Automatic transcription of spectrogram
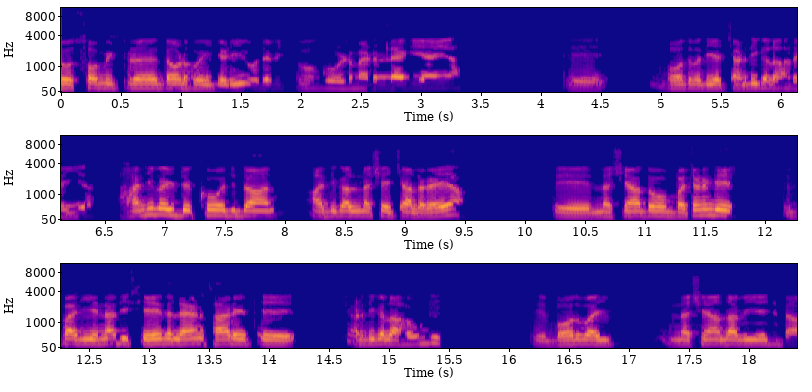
200 ਮੀਟਰ ਦੌੜ ਹੋਈ ਜਿਹੜੀ ਉਹਦੇ ਵਿੱਚੋਂ 골ਡ ਮੈਡਲ ਲੈ ਕੇ ਆਏ ਆ ਤੇ ਬਹੁਤ ਵਧੀਆ ਚੜ੍ਹਦੀ ਕਲਾ ਰਹੀ ਆ। ਹਾਂਜੀ ਭਾਈ, ਦੇਖੋ ਜਿੱਦਾਂ ਅੱਜ ਕੱਲ ਨਸ਼ੇ ਚੱਲ ਰਹੇ ਆ ਤੇ ਨਸ਼ਿਆਂ ਤੋਂ ਬਚਣਗੇ ਤੇ ਭਾਜੀ ਇਹਨਾਂ ਦੀ ਸੇਧ ਲੈਣ ਸਾਰੇ ਤੇ ਚੜ੍ਹਦੀ ਕਲਾ ਹੋਊਗੀ ਤੇ ਬਹੁਤ ਭਾਈ ਨਸ਼ਿਆਂ ਦਾ ਵੀ ਇਹ ਜਿੱਦਾਂ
